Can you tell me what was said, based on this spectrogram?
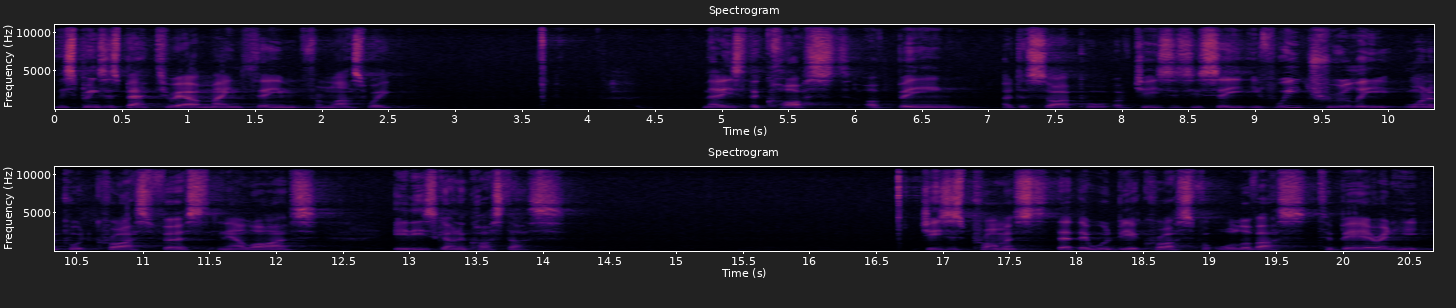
This brings us back to our main theme from last week and that is the cost of being a disciple of Jesus. You see, if we truly want to put Christ first in our lives, it is going to cost us. Jesus promised that there would be a cross for all of us to bear, and he,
